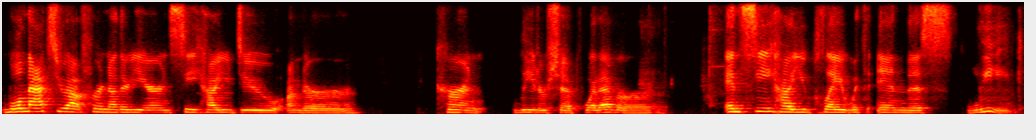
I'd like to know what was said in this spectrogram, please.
we'll max you out for another year and see how you do under current leadership, whatever, and see how you play within this league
